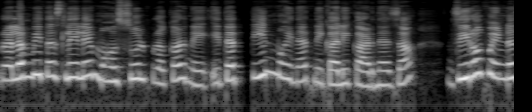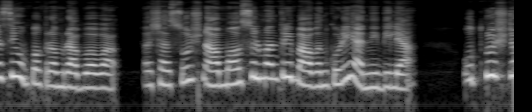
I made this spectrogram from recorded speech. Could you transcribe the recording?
प्रलंबित असलेले महसूल प्रकरणे येत्या तीन महिन्यात निकाली काढण्याचा झिरो पेंडसी उपक्रम राबवावा अशा सूचना महसूल मंत्री बावनकुळे यांनी दिल्या. उत्कृष्ट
